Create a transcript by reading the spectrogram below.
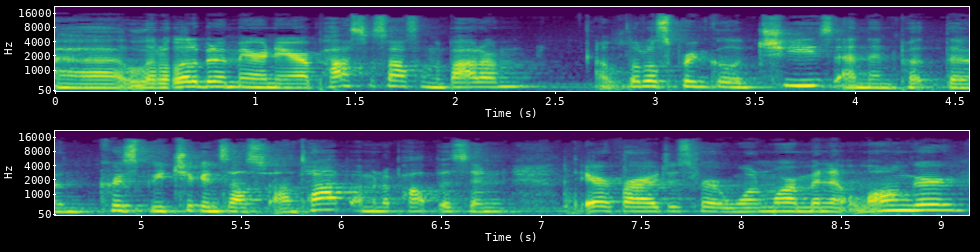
uh, a little, little bit of marinara pasta sauce on the bottom, a little sprinkle of cheese and then put the crispy chicken sausage on top. I'm gonna pop this in the air fryer just for one more minute longer.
